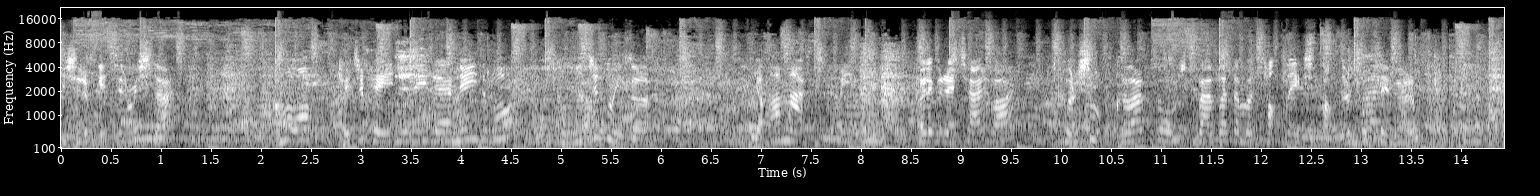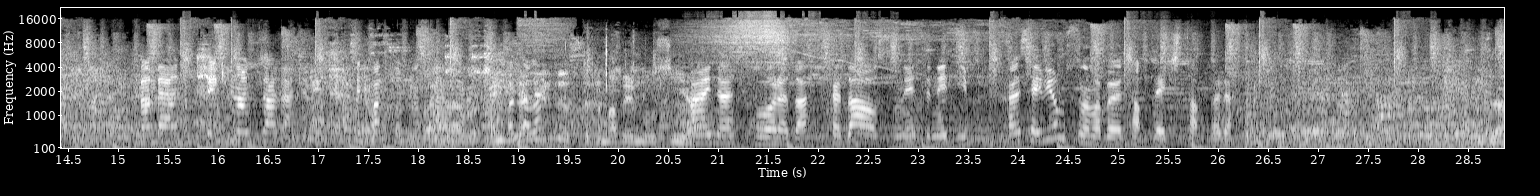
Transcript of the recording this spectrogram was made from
pişirip getirmişler. Ama o keçi peyniriyle neydi bu? Kızılcık mıydı? Yaban mersini miydi? Öyle bir reçel var. Karışım o kadar güzel olmuş ki ben zaten böyle tatlı ekşi tatları çok seviyorum. Ben beğendim. Seninkinden güzel bence benim. Hadi bak tadına. Bakalım. Güzellerini ısırırım haberin olsun ya. Aynen bu arada. Feda olsun neyse ne diyeyim. Sen seviyor musun ama böyle tatlı ekşi tatları? Güzel.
